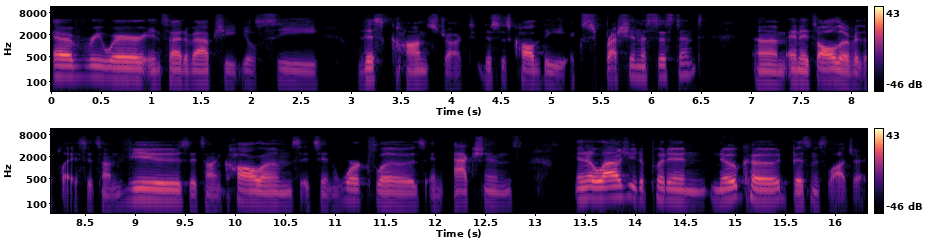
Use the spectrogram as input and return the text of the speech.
everywhere inside of AppSheet, you'll see this construct. This is called the expression assistant. Um, and it's all over the place. It's on views, it's on columns, it's in workflows and actions, and it allows you to put in no code business logic.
